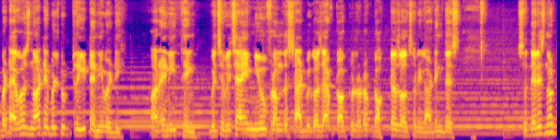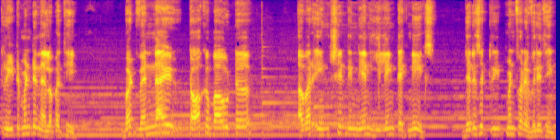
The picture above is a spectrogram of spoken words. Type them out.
But i was not able to treat anybody or anything which which i knew from the start because i've talked to a lot of doctors also regarding this. So there is no treatment in allopathy. But when i talk about uh, our ancient Indian healing techniques, there is a treatment for everything.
